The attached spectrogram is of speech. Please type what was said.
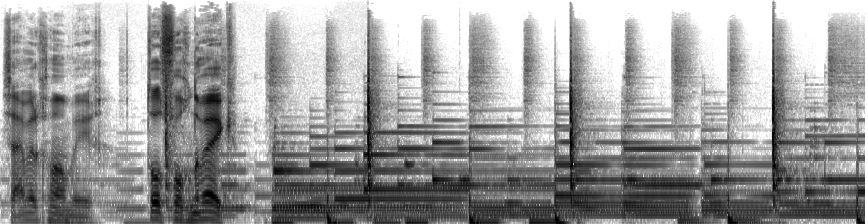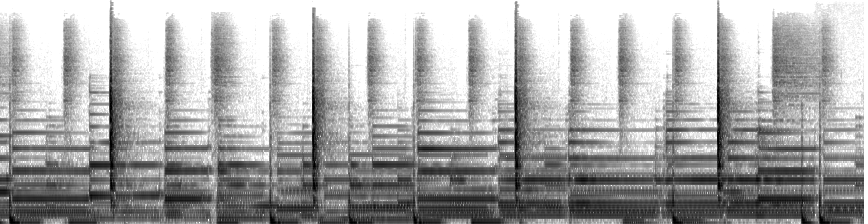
Zijn we er gewoon weer. Tot volgende week.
